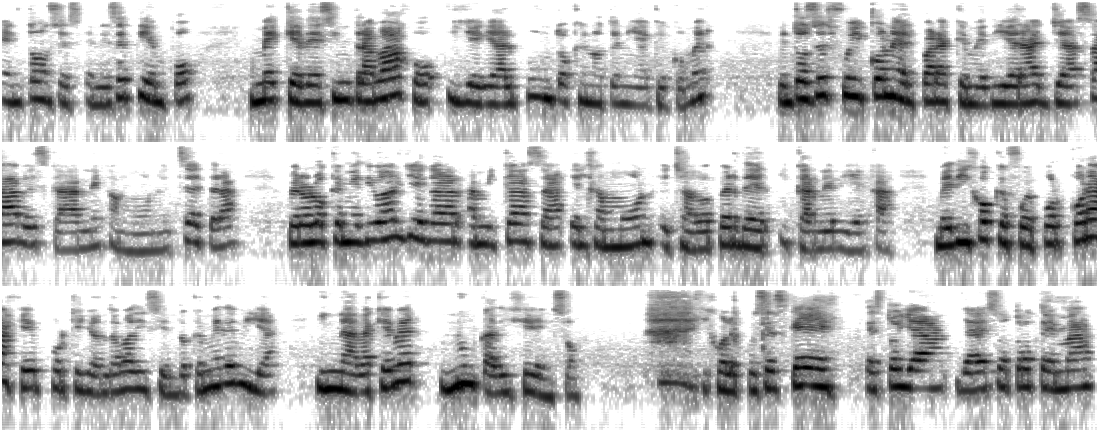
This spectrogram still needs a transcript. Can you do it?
Entonces, en ese tiempo me quedé sin trabajo y llegué al punto que no tenía que comer. Entonces fui con él para que me diera, ya sabes, carne, jamón, etcétera. Pero lo que me dio al llegar a mi casa, el jamón echado a perder y carne vieja. Me dijo que fue por coraje porque yo andaba diciendo que me debía y nada que ver. Nunca dije eso. Híjole, pues es que esto ya, ya es otro tema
